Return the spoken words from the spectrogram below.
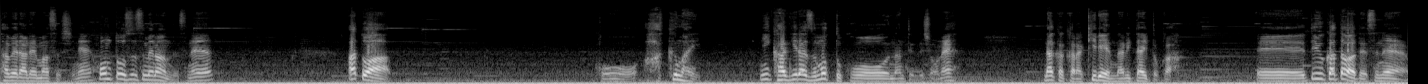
食べられますしね、本当おすすめなんですね。あとは、こう、白米に限らずもっとこう、なんて言うんでしょうね。中から綺麗になりたいとか、えー、っていう方はですね、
